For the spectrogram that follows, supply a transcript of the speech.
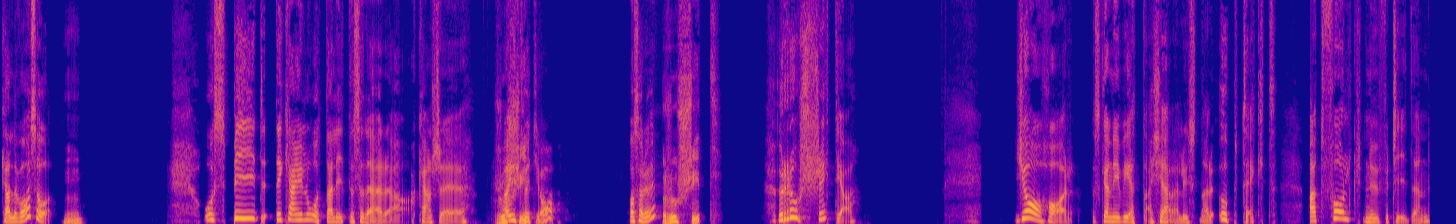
Kan det vara så? Mm. Och speed, det kan ju låta lite sådär, ja, kanske, ja, inte Rushigt. vet jag. Vad sa du? Rushigt. Rushigt, ja. Jag har, ska ni veta, kära lyssnare, upptäckt att folk nu för tiden,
